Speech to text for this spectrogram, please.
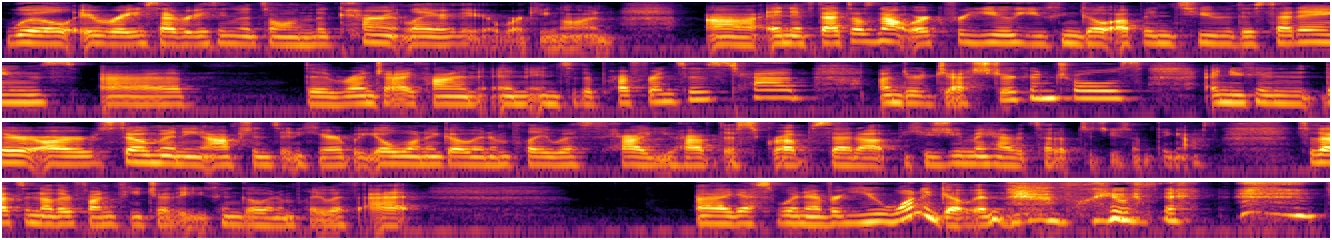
will erase everything that's on the current layer that you're working on. Uh, and if that does not work for you, you can go up into the settings, uh, the wrench icon and into the preferences tab under gesture controls. And you can, there are so many options in here, but you'll want to go in and play with how you have the scrub set up because you may have it set up to do something else. So that's another fun feature that you can go in and play with at, I guess, whenever you want to go in there and play with it.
